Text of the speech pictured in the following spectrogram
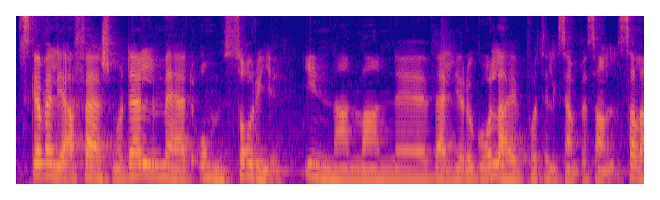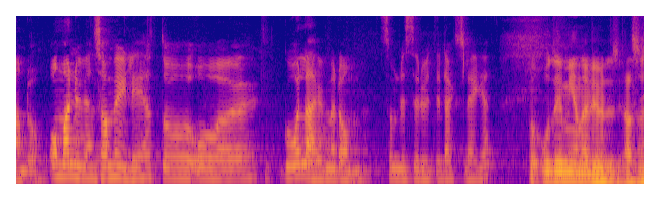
ska välja affärsmodell med omsorg innan man eh, väljer att gå live på till exempel Zalando. Om man nu ens har möjlighet att, gå live med dem som det ser ut i dagsläget. Och det menar du, alltså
